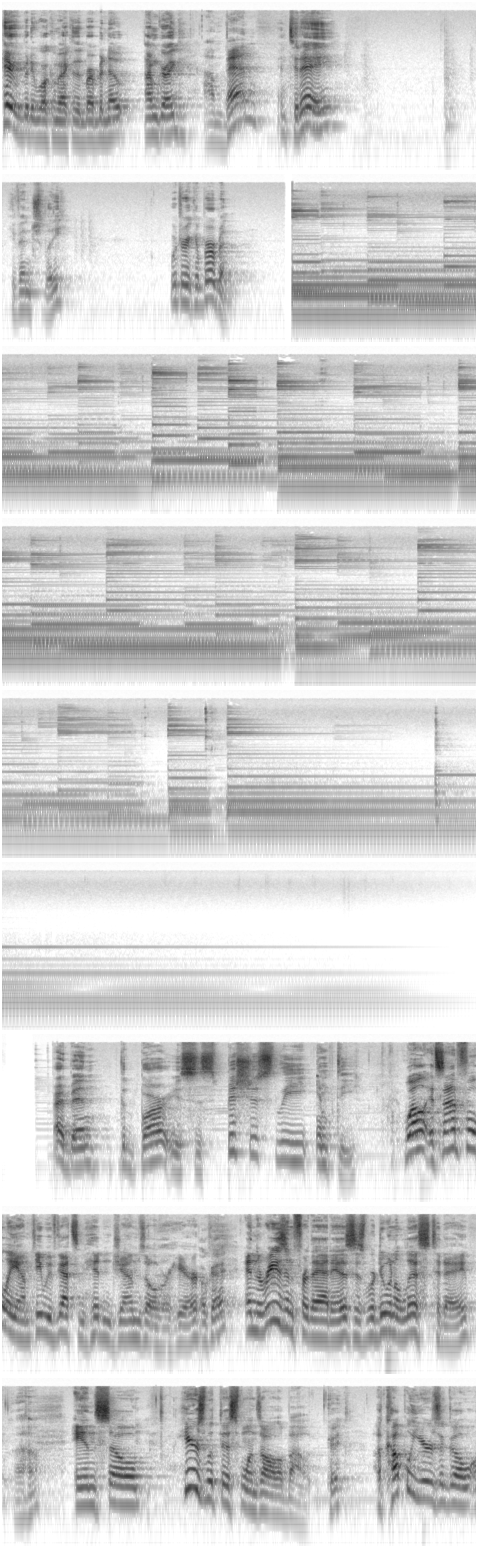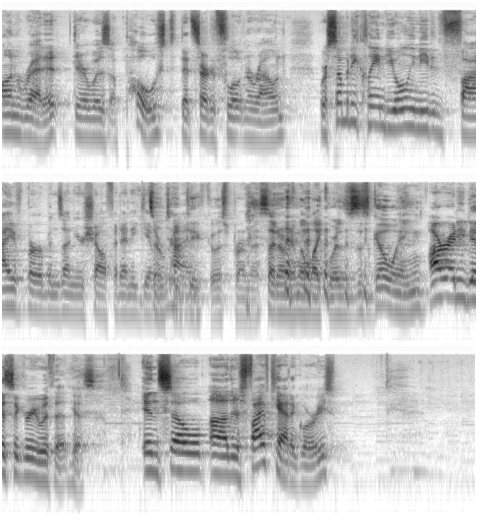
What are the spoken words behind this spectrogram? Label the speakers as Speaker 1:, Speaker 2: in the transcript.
Speaker 1: Hey everybody, welcome back to the Bourbon Note. I'm Greg,
Speaker 2: I'm Ben.
Speaker 1: and today, eventually, we're drinking bourbon. All right, Ben, the bar is suspiciously empty.
Speaker 2: Well, it's not fully empty. We've got some hidden gems over here.
Speaker 1: Okay.
Speaker 2: And the reason for that is, is we're doing a list today. Uh-huh. And so here's what this one's all about.
Speaker 1: Okay.
Speaker 2: A couple years ago on Reddit, there was a post that started floating around where somebody claimed you only needed five bourbons on your shelf at any
Speaker 1: It's
Speaker 2: given
Speaker 1: a
Speaker 2: time.
Speaker 1: ridiculous premise. I don't even like where this is going.
Speaker 2: Already disagree with it.
Speaker 1: Yes.
Speaker 2: And so uh, there's five categories.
